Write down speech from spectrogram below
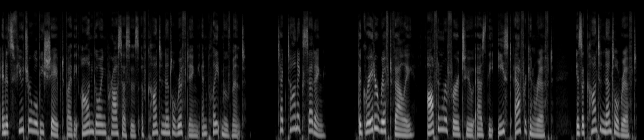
and its future will be shaped by the ongoing processes of continental rifting and plate movement. Tectonic setting The Greater Rift Valley, often referred to as the East African Rift, is a continental rift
